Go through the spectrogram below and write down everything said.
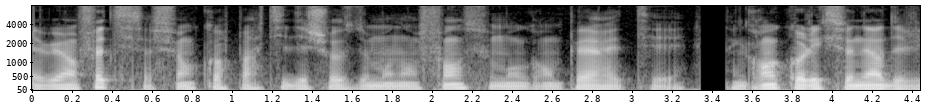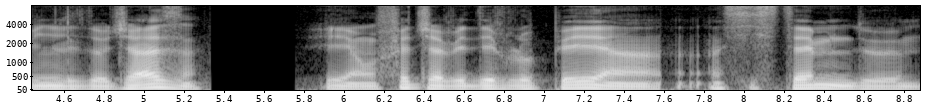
Eh bien, en fait, ça fait encore partie des choses de mon enfance où mon grand-père était un grand collectionneur de vinyles de jazz. Et en fait, j'avais développé un, système de,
